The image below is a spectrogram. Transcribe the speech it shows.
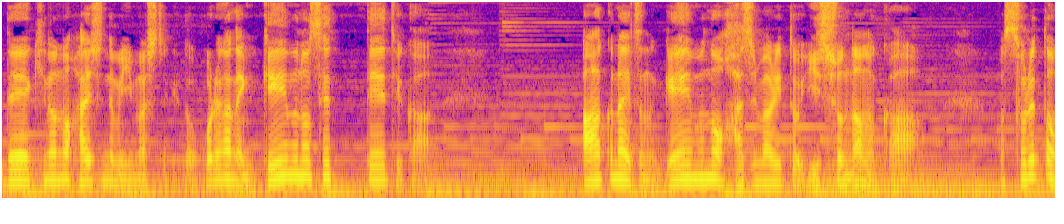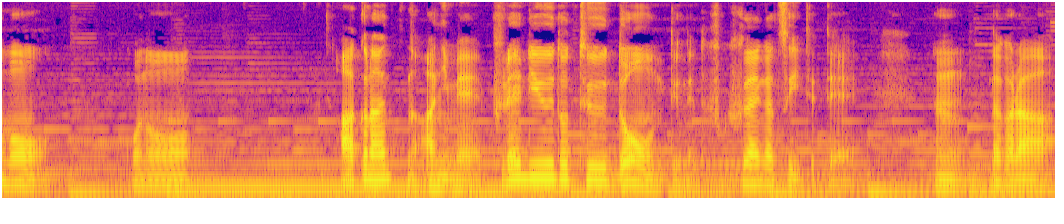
で、昨日の配信でも言いましたけど、これがね、ゲームの設定っていうか、アークナイツのゲームの始まりと一緒なのか、それとも、この、アークナイトのアニメ、プレリュードトゥドーンっていうね、副題がついてて、うん。だから、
